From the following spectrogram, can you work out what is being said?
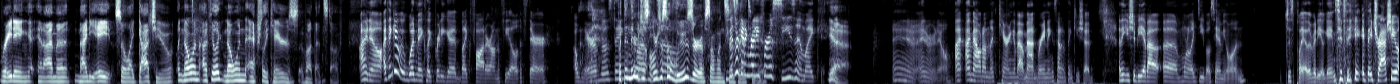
rating and I'm a 98, so like got you. Like no one, I feel like no one actually cares about that stuff. I know. I think it would make like pretty good like fodder on the field if they're aware of those things. But then they're just you're just a loser if someone You guys are getting ready you. for a season. Like, yeah. I don't, I don't know. I, I'm out on the caring about Madden ratings. I don't think you should. I think you should be about uh, more like Deebo Samuel and just play other video games. If they if they trash you,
